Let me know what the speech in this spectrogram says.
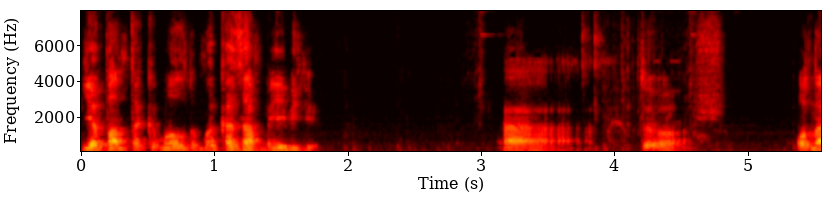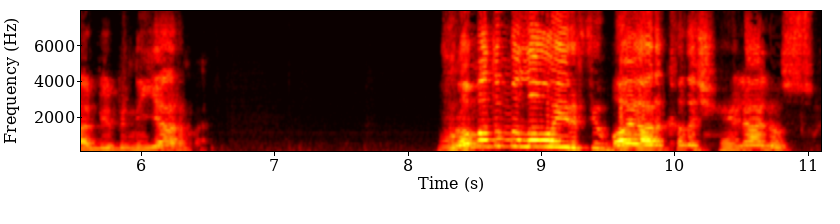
yapan takım oldu mu kazanmayı biliyor. Ha, dur. Onlar birbirini yer mi? Vuramadın mı la o herifi? Vay arkadaş helal olsun.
